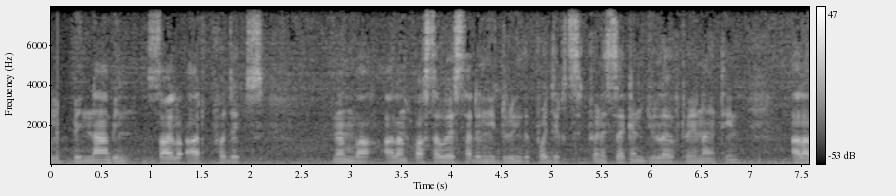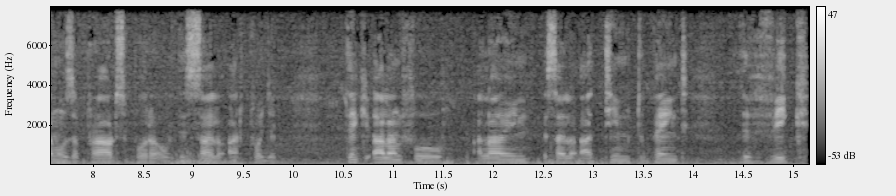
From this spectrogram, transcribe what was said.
colleague Silo Art Projects member. Alan passed away suddenly during the project's 22nd July of 2019. Alan was a proud supporter of the Silo Art Project. Thank you, Alan, for allowing the Silo Art team to paint the Vic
